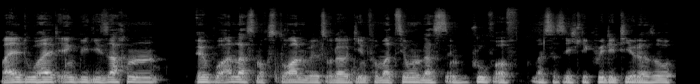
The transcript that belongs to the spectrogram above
weil du halt irgendwie die Sachen irgendwo anders noch storen willst oder die Informationen, dass im Proof of, was weiß ich, Liquidity oder so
